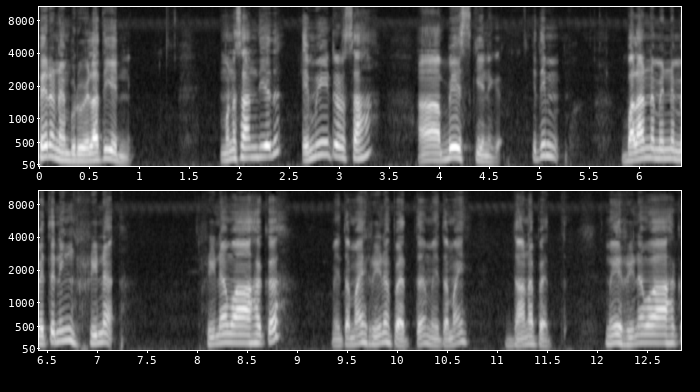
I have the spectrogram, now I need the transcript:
පෙර නැඹුරු වෙලා තියෙන්නේ. මොන සන්දියද එමීටර් සහ බේස් කියන එක. ඉතින් බලන්න මෙන්න මෙතනින් රින රිනවාහක මේ තමයි රින පැත්ත මේ තමයි ධන පැත්ත. මේ රිනවාහක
